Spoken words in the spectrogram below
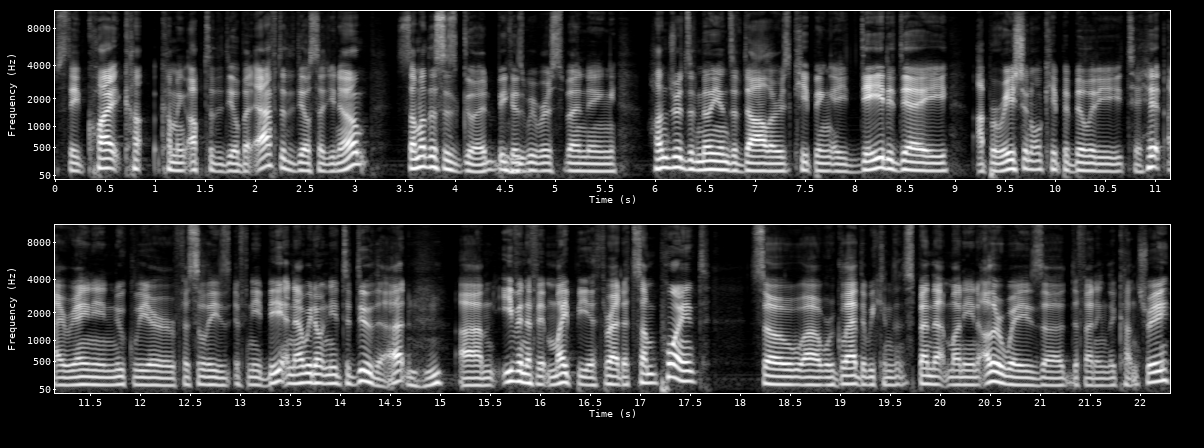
stayed quiet co- coming up to the deal, but after the deal said, you know, some of this is good because mm-hmm. we were spending hundreds of millions of dollars keeping a day to day operational capability to hit Iranian nuclear facilities if need be. And now we don't need to do that, mm-hmm. um, even if it might be a threat at some point. So uh, we're glad that we can spend that money in other ways uh, defending the country.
